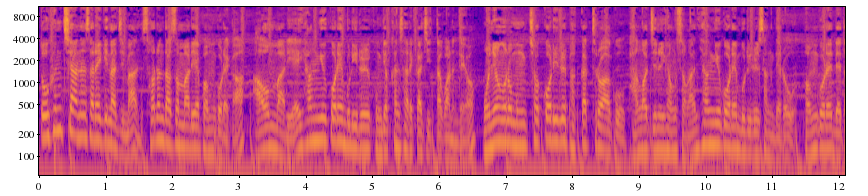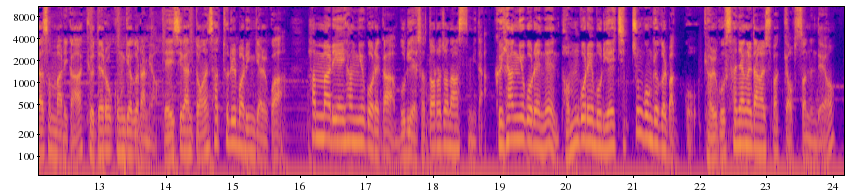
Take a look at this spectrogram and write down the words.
또 흔치 않은 사례긴 하지만 35마리의 범고래가 9마리의 향유고래 무리를 공격한 사례까지 있다고 하는데요. 원형으로 뭉쳐 꼬리를 바깥으로 하고 방어진을 형성한 향유고래 무리를 상대로 범고래 4, 5마리가 교대로 공격을 하며 4시간 동안 사투를 벌인 결과 한 마리의 향유고래가 무리에서 떨어져 나왔습니다. 그 향유고래는 범고래 무리의 집중 공격을 받고 결국 사냥을 당할 수밖에 없었는데요.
